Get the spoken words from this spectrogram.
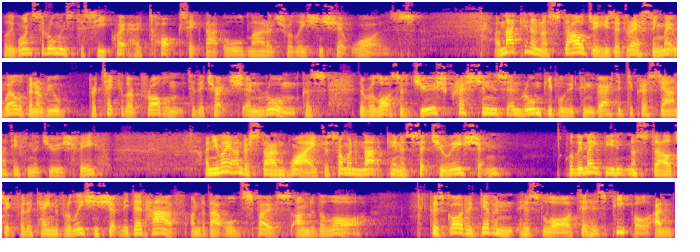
Well, he wants the Romans to see quite how toxic that old marriage relationship was. And that kind of nostalgia he's addressing might well have been a real particular problem to the church in Rome, because there were lots of Jewish Christians in Rome, people who converted to Christianity from the Jewish faith. And you might understand why, to someone in that kind of situation, well, they might be nostalgic for the kind of relationship they did have under that old spouse, under the law. Because God had given his law to his people, and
